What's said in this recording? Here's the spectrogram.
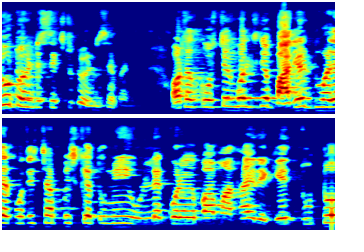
টু টোয়েন্টি সিক্স টু টোয়েন্টি সেভেন অর্থাৎ কোশ্চেন বলছে যে বাজেট দু হাজার পঁচিশ ছাব্বিশকে তুমি উল্লেখ করে বা মাথায় রেখে দুটো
